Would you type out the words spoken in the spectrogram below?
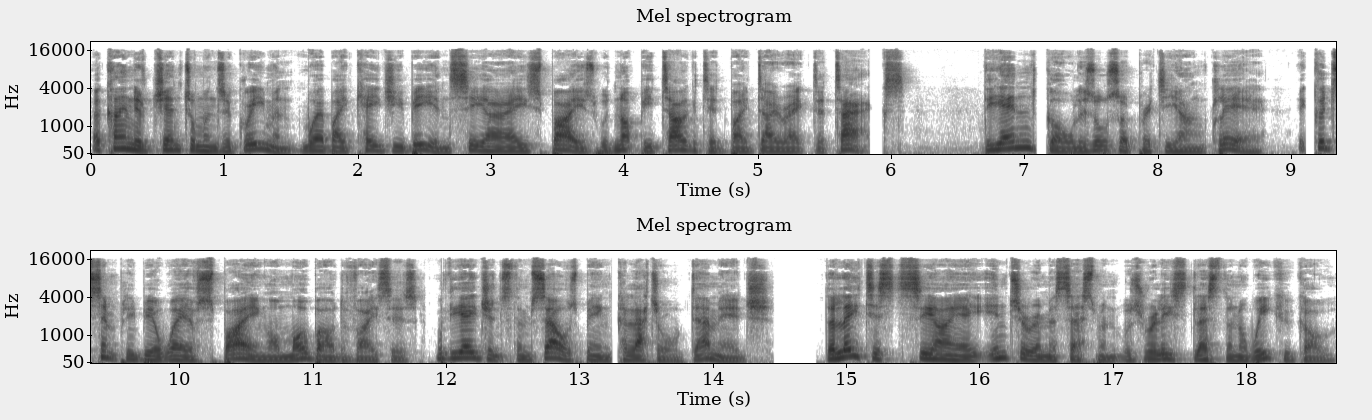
a kind of gentleman's agreement whereby KGB and CIA spies would not be targeted by direct attacks. The end goal is also pretty unclear. It could simply be a way of spying on mobile devices, with the agents themselves being collateral damage. The latest CIA interim assessment was released less than a week ago,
